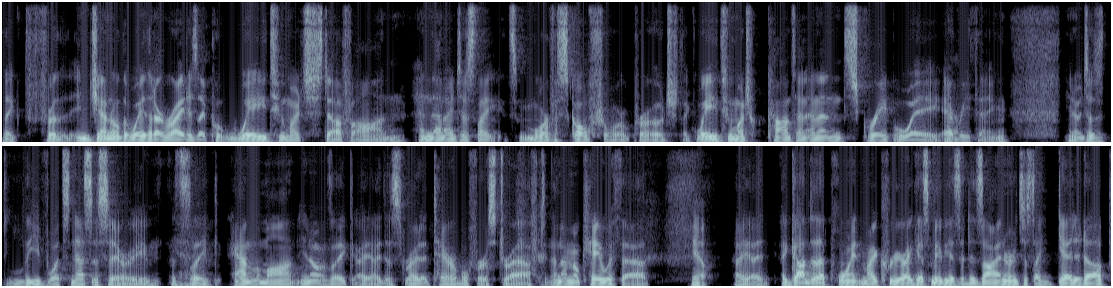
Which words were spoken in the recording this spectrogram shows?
like for in general the way that i write is i put way too much stuff on and then i just like it's more of a sculptural approach like way too much content and then scrape away Yeah. everything you know just leave what's necessary it's Yeah. like anne lamott you know it's like I, I just write a terrible first draft and i'm okay with that. I, I I got to that point in my career. I guess maybe as a designer, it's just like get it up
